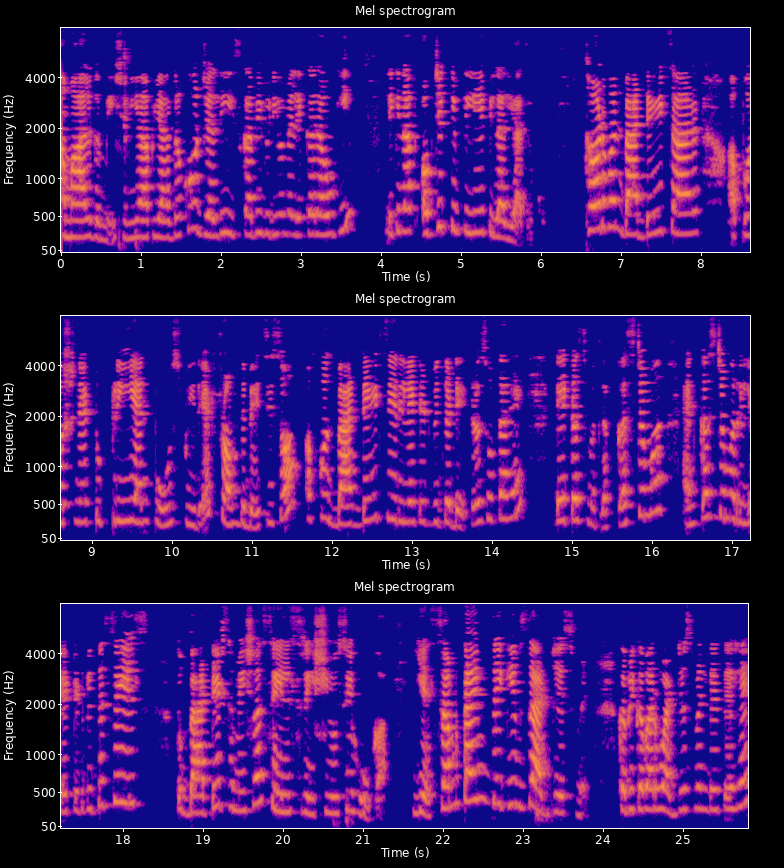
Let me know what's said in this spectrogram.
amalgamation ये आप याद रखो, जल्दी इसका भी वीडियो में लेकर आऊँगी, लेकिन आप ऑब्जेक्टिव के लिए फ़िलहाल याद रखो। Third one bad debts are apportioned to pre and post period from the basis of of course bad debts ये रिलेटेड विद द डेटर्स होता है। डेटर्स मतलब customer and customer related with the sales तो बैड डेट्स हमेशा सेल्स रेशियो से होगा। Yes sometimes they gives the adjustment कभी कभार वो एडजस्टमेंट देते हैं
